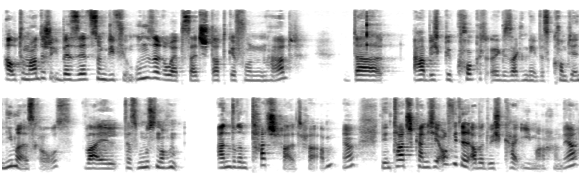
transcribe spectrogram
automatische Übersetzung, die für unsere Website stattgefunden hat, da habe ich geguckt und gesagt, nee, das kommt ja niemals raus, weil das muss noch anderen Touch halt haben. Ja? Den Touch kann ich auch wieder aber durch KI machen. Ja?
